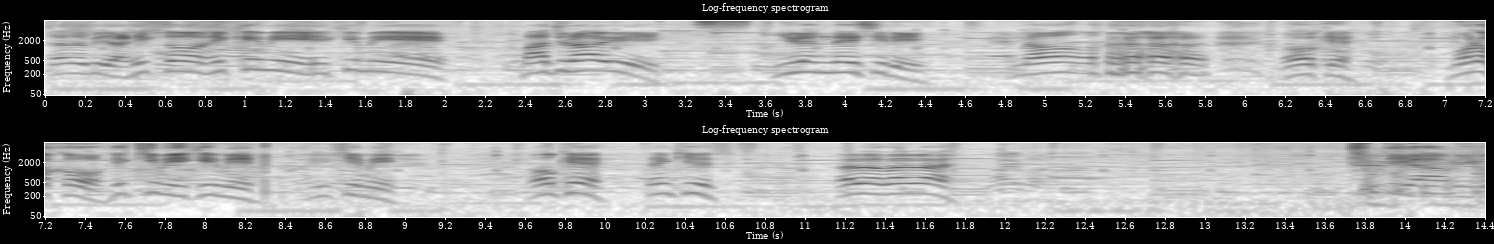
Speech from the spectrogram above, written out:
자누비야. 힉손, 히키미, 히키미, 마주라위, 유엔 네시리. No? 오케이. 모로코, 히키미, 히키미, 히키미. 오케이, 땡큐. 바이바이, 바이바이. Bye bye. 10디암이고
